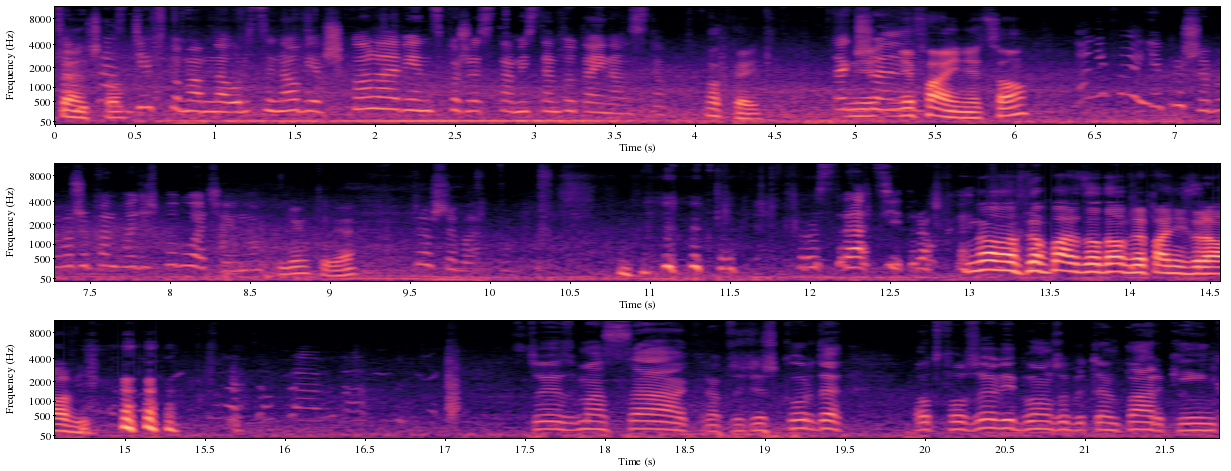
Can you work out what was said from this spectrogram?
Cały często. czas dziecko mam na Ursynowie w szkole, więc korzystam, jestem tutaj non stop. Okej. Także Nie, nie fajnie, co? no nie fajnie, proszę, bo może pan chodzić po błocie, no. Dziękuję. Proszę bardzo. Frustracji trochę. No, to bardzo dobrze pani zrobi. To jest masakra, przecież kurde, otworzyli błąd, żeby ten parking,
